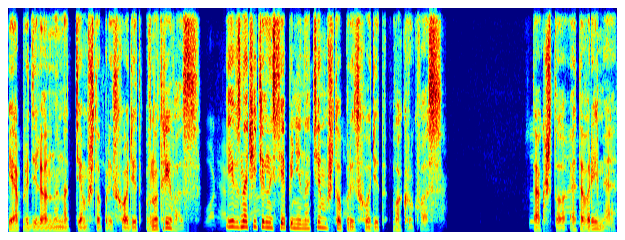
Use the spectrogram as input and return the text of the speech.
и определенно над тем, что происходит внутри вас, и в значительной степени над тем, что происходит вокруг вас. Так что это время,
